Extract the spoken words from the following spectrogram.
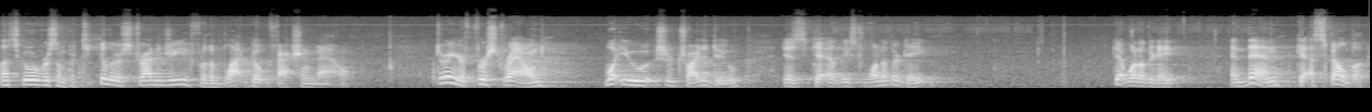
Let's go over some particular strategy for the Black Goat faction now. During your first round, what you should try to do is get at least one other gate, get one other gate, and then get a spell book.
